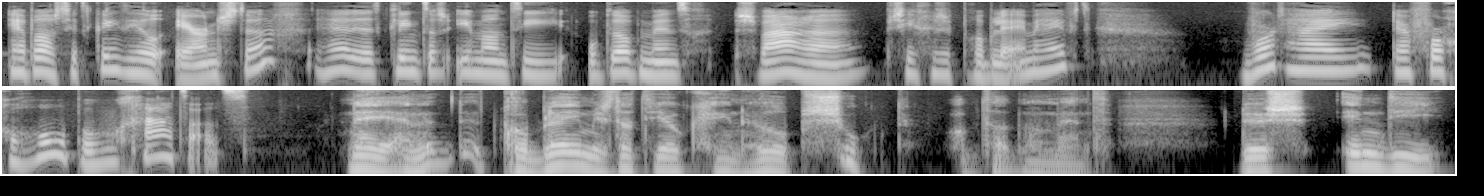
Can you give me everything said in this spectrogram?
Ja, Bas, dit klinkt heel ernstig. Hè? Dit klinkt als iemand die op dat moment zware psychische problemen heeft. Wordt hij daarvoor geholpen? Hoe gaat dat? Nee, en het, het probleem is dat hij ook geen hulp zoekt op dat moment. Dus in die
